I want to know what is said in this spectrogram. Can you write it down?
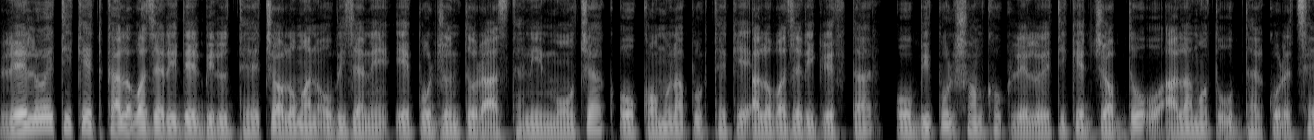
রেলওয়ে টিকিট কালোবাজারিদের বিরুদ্ধে চলমান অভিযানে এ পর্যন্ত রাজধানীর মৌচাক ও কমলাপুর থেকে কালোবাজারি গ্রেফতার ও বিপুল সংখ্যক রেলওয়ে টিকিট জব্দ ও আলামত উদ্ধার করেছে।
